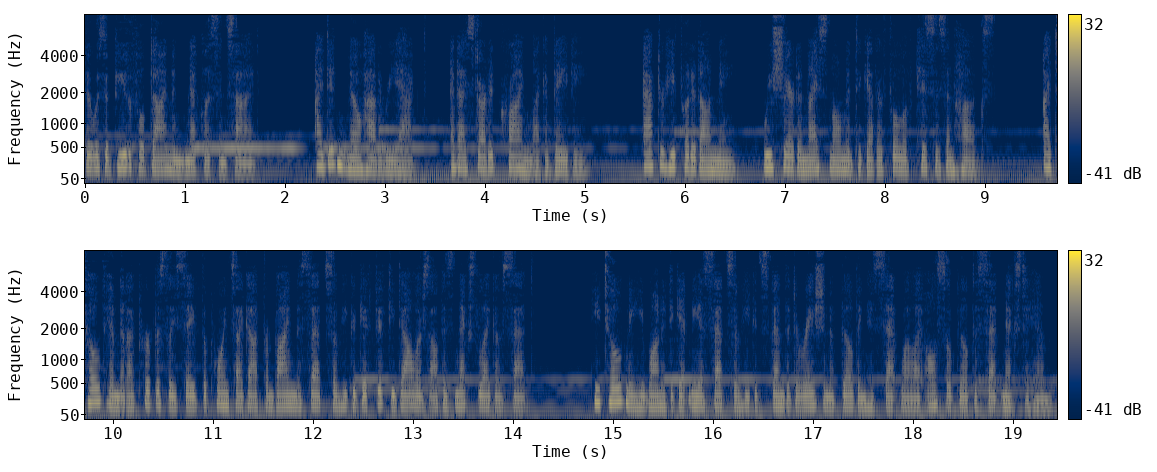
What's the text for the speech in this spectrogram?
there was a beautiful diamond necklace inside. I didn't know how to react, and I started crying like a baby. After he put it on me, we shared a nice moment together full of kisses and hugs. I told him that I purposely saved the points I got from buying the set so he could get $50 off his next LEGO set. He told me he wanted to get me a set so he could spend the duration of building his set while I also built a set next to him.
